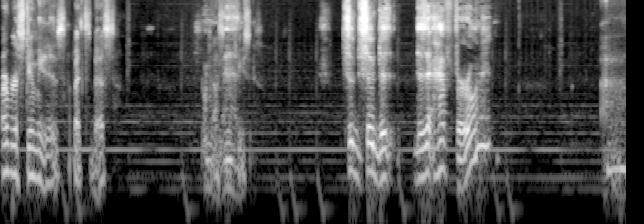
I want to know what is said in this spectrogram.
Wherever the stew meat is, I bet it's the best. Oh some pieces. So so does does it have fur on it? Uh,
